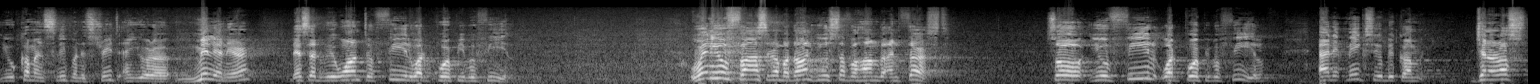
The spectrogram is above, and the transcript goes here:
you come and sleep on the street and you're a millionaire, they said, We want to feel what poor people feel. When you fast in Ramadan, you suffer hunger and thirst. So you feel what poor people feel, and it makes you become generous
